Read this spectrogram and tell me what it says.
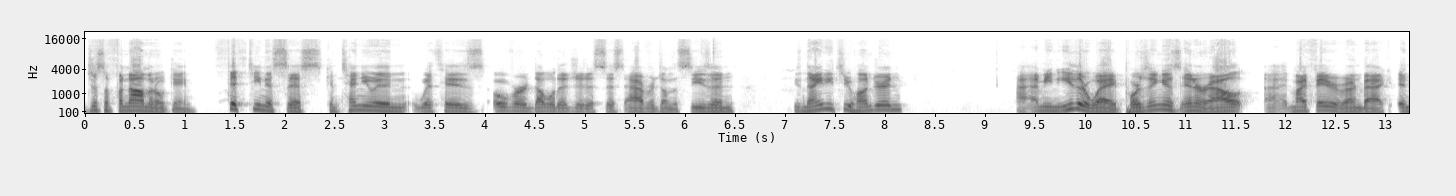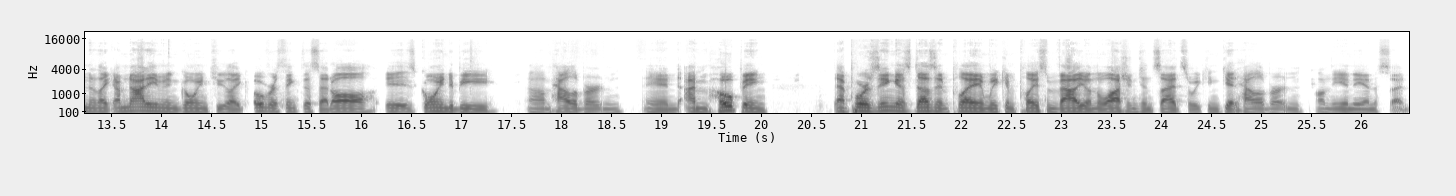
just a phenomenal game. 15 assists, continuing with his over double digit assist average on the season. He's 9,200. I mean, either way, Porzingis in or out. Uh, my favorite run back, and like I'm not even going to like overthink this at all, is going to be um, Halliburton, and I'm hoping that Porzingis doesn't play and we can play some value on the Washington side so we can get Halliburton on the Indiana side.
